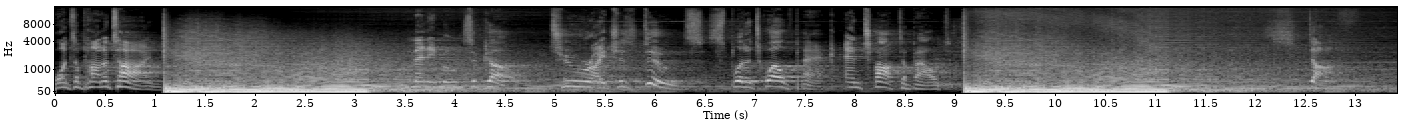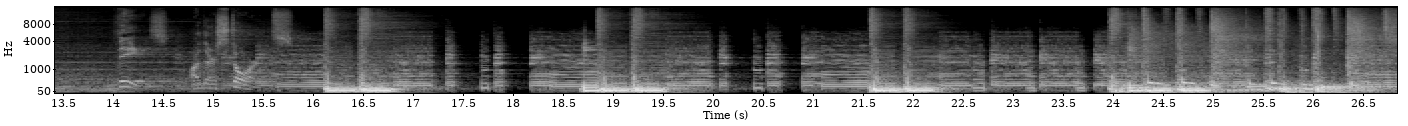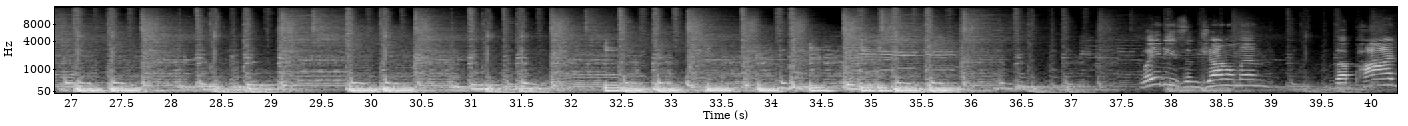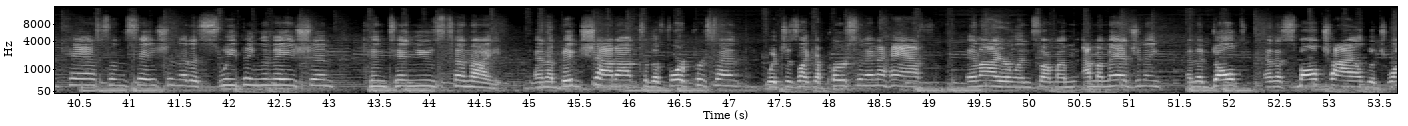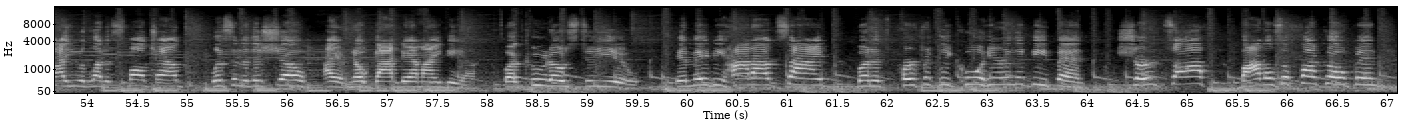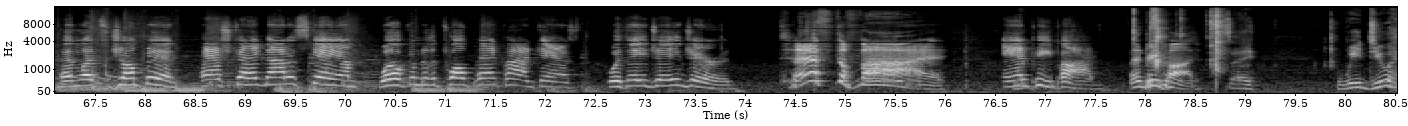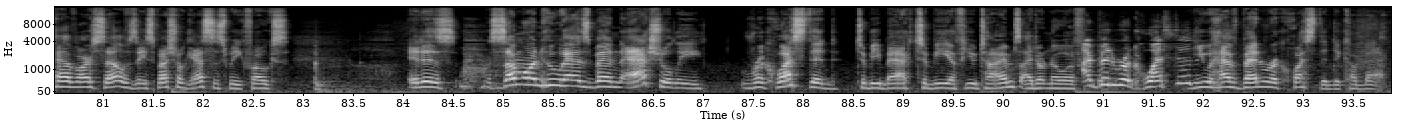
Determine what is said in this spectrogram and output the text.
Once upon a time, many moons ago, two righteous dudes split a 12 pack and talked about stuff. These are their stories. Gentlemen, the podcast sensation that is sweeping the nation continues tonight. And a big shout out to the 4%, which is like a person and a half in Ireland. So I'm, I'm imagining an adult and a small child, which why you would let a small child listen to this show, I have no goddamn idea. But kudos to you. It may be hot outside, but it's perfectly cool here in the deep end. Shirts off, bottles of fuck open, and let's jump in. Hashtag not a scam. Welcome to the 12 Pack Podcast with AJ and Jared Testify! and Peapod. And Peapod. say we do have ourselves a special guest this week, folks. It is someone who has been actually requested to be back to me a few times. I don't know if I've been requested? you have been requested to come back.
